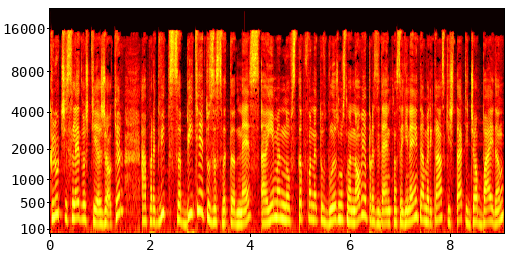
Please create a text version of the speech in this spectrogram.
ключ и следващия жокер, а предвид събитието за света днес, а именно встъпването в длъжност на новия президент на Съединените Американски щати Джо Байден,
